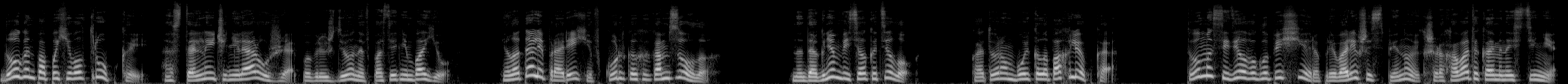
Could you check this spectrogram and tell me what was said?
Долган попыхивал трубкой, остальные чинили оружие, поврежденное в последнем бою, и латали прорехи в куртках и камзолах. Над огнем висел котелок, в котором булькала похлебка. Томас сидел в углу пещеры, привалившись спиной к шероховатой каменной стене.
